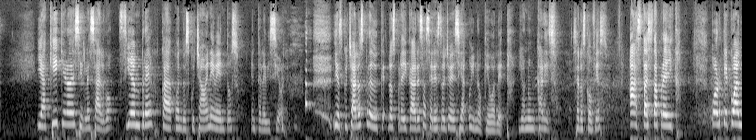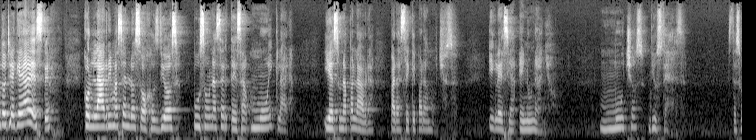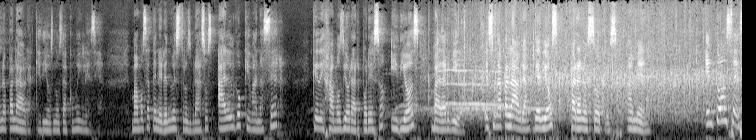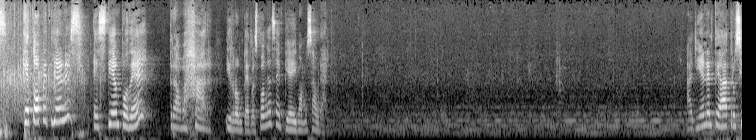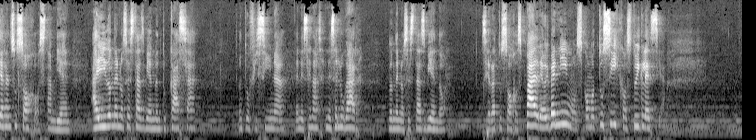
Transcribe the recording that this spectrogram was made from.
Y aquí quiero decirles algo, siempre cuando escuchaba en eventos en televisión y escuchaba a los, predicadores hacer esto, yo decía, uy, no, qué boleta, yo nunca haré eso, se los confieso, hasta esta predica. Porque cuando llegué a este, con lágrimas en los ojos, Dios puso una certeza muy clara. Y es una palabra para sé que para muchos. Iglesia, en un año, muchos de ustedes, esta es una palabra que Dios nos da como iglesia, vamos a tener en nuestros brazos algo que van a hacer, que dejamos de orar por eso y Dios va a dar vida. Es una palabra de Dios para nosotros. Amén. Entonces, ¿qué tope tienes? Es tiempo de trabajar y romperlos. Pónganse en pie y vamos a orar. Allí en el teatro cierren sus ojos también. Ahí donde nos estás viendo, en tu casa, en tu oficina, en ese, en ese lugar donde nos estás viendo. Cierra tus ojos. Padre, hoy venimos como tus hijos, tu iglesia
